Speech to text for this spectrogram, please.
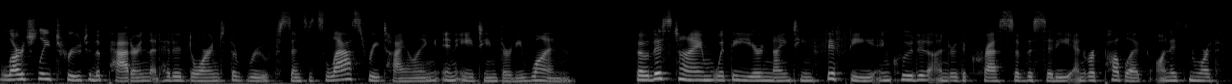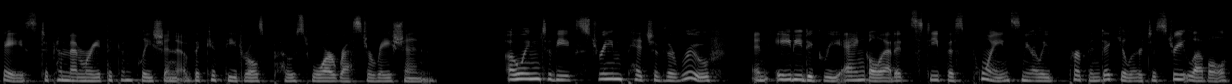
largely true to the pattern that had adorned the roof since its last retiling in 1831 though this time with the year 1950 included under the crests of the city and republic on its north face to commemorate the completion of the cathedral's post war restoration. Owing to the extreme pitch of the roof, an 80 degree angle at its steepest points, nearly perpendicular to street level,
